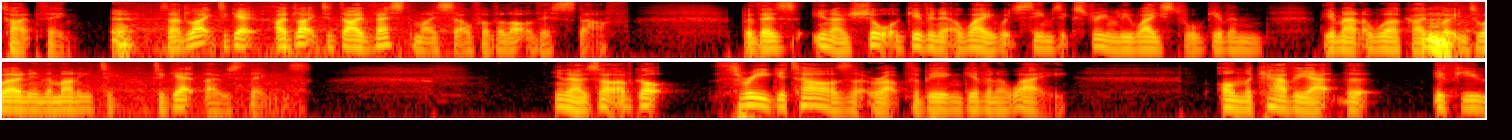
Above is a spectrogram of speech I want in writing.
type thing. Yeah. So I'd like to get, I'd like to divest myself of a lot of this stuff, but there's, you know, short of giving it away, which seems extremely wasteful given the amount of work I'd Mm. put into earning the money to to get those things. You know, so I've got three guitars that are up for being given away, on the caveat that if you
